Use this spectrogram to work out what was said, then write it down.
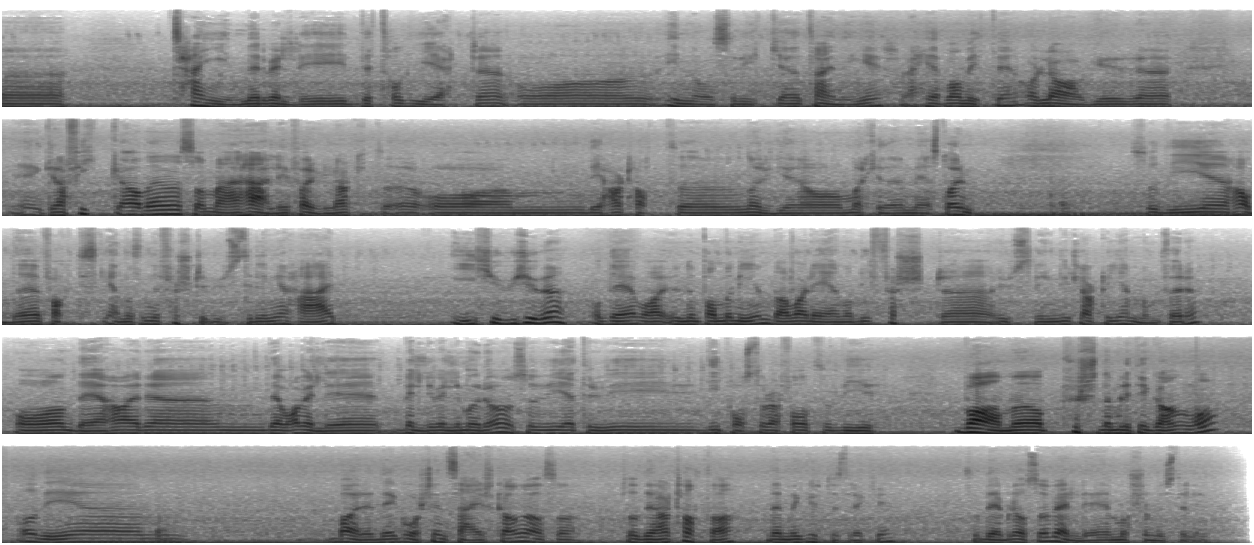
tegner veldig detaljerte og innholdsrike tegninger. Det er helt vanvittig. Og lager eh, grafikk av det som er herlig fargelagt. Og um, de har tatt uh, Norge og markedet med storm. Så de hadde faktisk en av sine første utstillinger her i 2020. Og det var under pandemien. Da var det en av de første utstillingene de klarte å gjennomføre. Og det, har, det var veldig, veldig veldig moro. Så vi, jeg tror vi, de påstår i hvert fall at vi var med å pushe dem litt i gang òg. Og de eh, Bare det går sin seiersgang, altså. Så det har tatt av, det med guttestreker. Så det ble også veldig morsom utstilling.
